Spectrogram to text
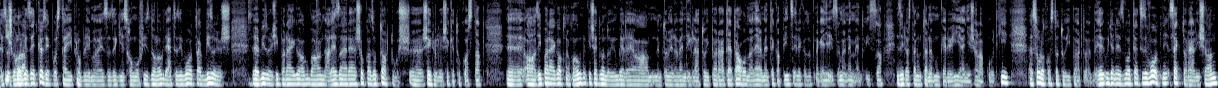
ez Iskola. a dolog. Ez egy középosztályi probléma, ez az egész home office dolog, de hát azért voltak bizonyos, bizonyos iparágakban a lezárások, azok tartós sérüléseket okoztak az iparágaknak, maguknak is, hát gondoljunk bele a, nem tudom én, a vendéglátóiparra, tehát ahonnan elmentek a pincérek, azoknak egy része már nem ment vissza, ezért aztán utána a munkerő hiány is alakult ki. A szórakoztatóipart ugyanez volt, tehát ez volt szektorálisan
